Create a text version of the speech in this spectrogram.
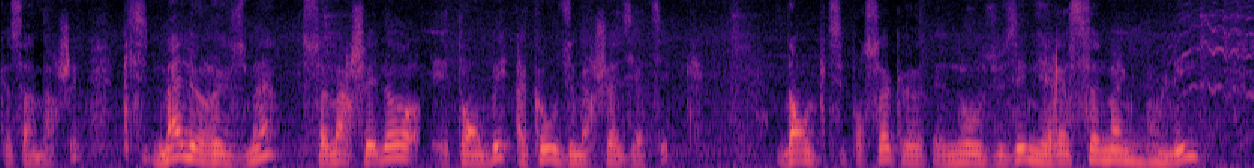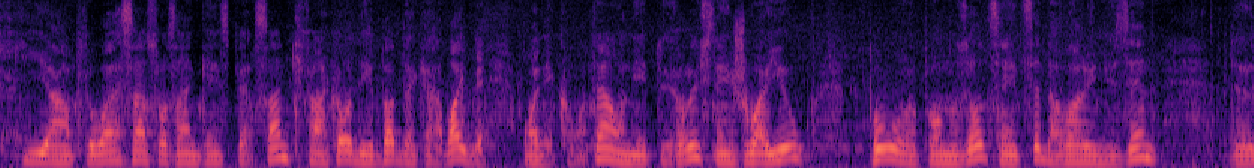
que ça a marché. malheureusement, ce marché-là est tombé à cause du marché asiatique. Donc, c'est pour ça que nos usines, il reste seulement que Boulay, qui emploie 175 personnes, qui fait encore des bottes de cowboy, bien, on est content, on est heureux. C'est un joyau pour, pour nous autres, c'est d'avoir une usine de,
